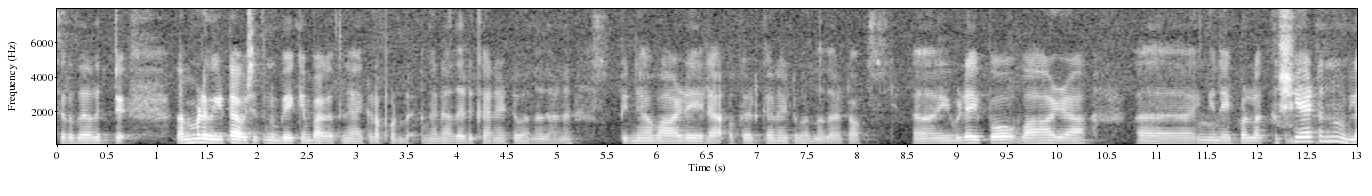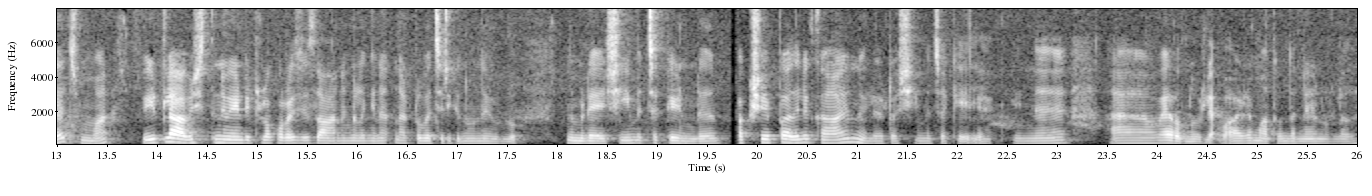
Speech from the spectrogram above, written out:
ചെറുതായിട്ട് നമ്മുടെ വീട്ടാവശ്യത്തിന് ഉപയോഗിക്കാൻ പാകത്തിനായി കിടപ്പുണ്ട്. അങ്ങനെ അത് എടുക്കാനായിട്ട് വന്നതാണ്. പിന്നെ ആ വാഴയില ഒക്കെ എടുക്കാനായിട്ട് വന്നതാണ് കേട്ടോ. ഇവിടെ ഇപ്പോൾ വാഴ ഇങ്ങനെയൊക്കെയുള്ള കൃഷിയായിട്ടൊന്നുമില്ല ചുമ്മാ വീട്ടിലെ ആവശ്യത്തിന് വേണ്ടിയിട്ടുള്ള കുറച്ച് സാധനങ്ങൾ ഇങ്ങനെ നട്ടുവച്ചിരിക്കുന്നു എന്നേ ഉള്ളൂ. നമ്മുടെ ശീമച്ചക്ക പക്ഷേ ഇപ്പോൾ അതിൽ കായൊന്നുമില്ല കേട്ടോ ശീമച്ചക്കയിൽ പിന്നെ വേറൊന്നുമില്ല. വാഴ മാത്രം തന്നെയാണുള്ളത്.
